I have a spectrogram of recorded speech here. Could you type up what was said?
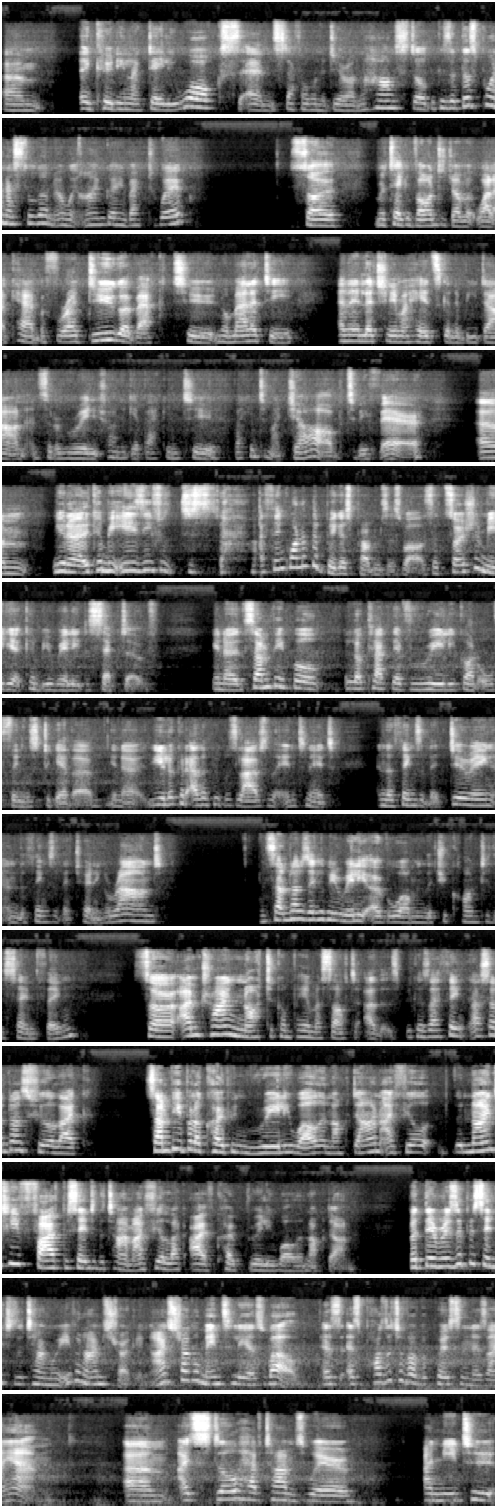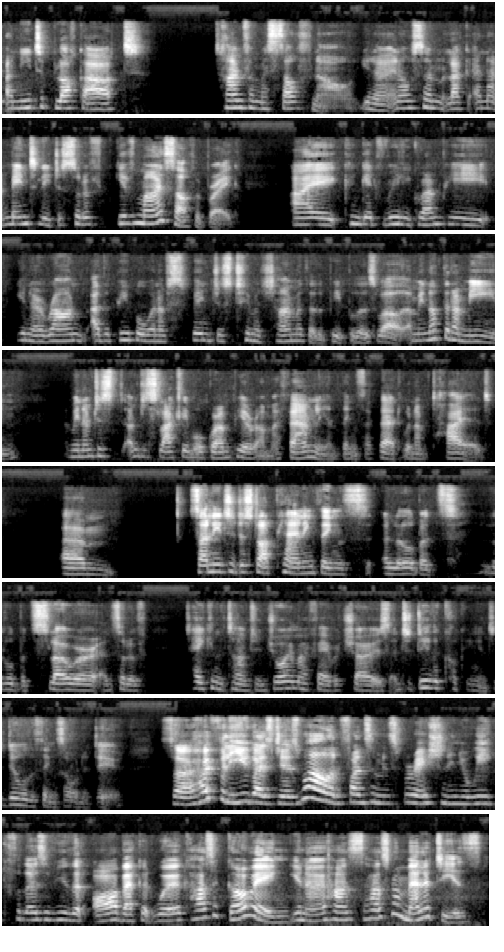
um, including like daily walks and stuff I want to do around the house still, because at this point I still don't know when I'm going back to work. So I'm going to take advantage of it while I can before I do go back to normality. And then literally my head's going to be down and sort of really trying to get back into back into my job. To be fair, um, you know, it can be easy for just. I think one of the biggest problems as well is that social media can be really deceptive. You know, some people look like they've really got all things together. You know, you look at other people's lives on the internet and the things that they're doing and the things that they're turning around. And sometimes it can be really overwhelming that you can't do the same thing. So I'm trying not to compare myself to others because I think I sometimes feel like some people are coping really well in lockdown. I feel 95% of the time, I feel like I've coped really well in lockdown. But there is a percentage of the time where even I'm struggling. I struggle mentally as well. As, as positive of a person as I am, um, I still have times where I need to I need to block out time for myself now, you know, and also like and I mentally just sort of give myself a break. I can get really grumpy you know, around other people when I've spent just too much time with other people as well. I mean, not that I'm mean. I mean, I'm just I'm just slightly more grumpy around my family and things like that when I'm tired. Um, so I need to just start planning things a little bit a little bit slower and sort of taking the time to enjoy my favorite shows and to do the cooking and to do all the things I want to do. So hopefully you guys do as well and find some inspiration in your week for those of you that are back at work. How's it going? You know, how's how's normality? Is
